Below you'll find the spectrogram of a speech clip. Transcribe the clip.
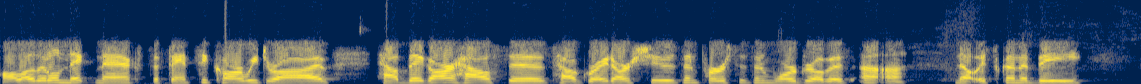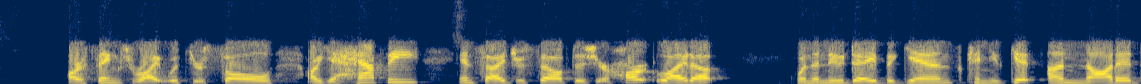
all our little knickknacks, the fancy car we drive, how big our house is, how great our shoes and purses and wardrobe is. Uh uh No, it's going to be are things right with your soul? Are you happy inside yourself? Does your heart light up when the new day begins? Can you get unknotted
